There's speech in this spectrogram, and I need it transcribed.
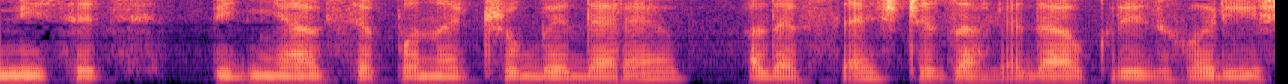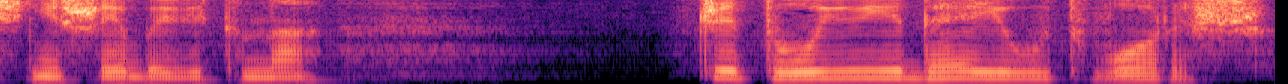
Місяць піднявся понад чуби дерев, але все ще заглядав крізь горішні шиби вікна. Чи тую ідею утвориш?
